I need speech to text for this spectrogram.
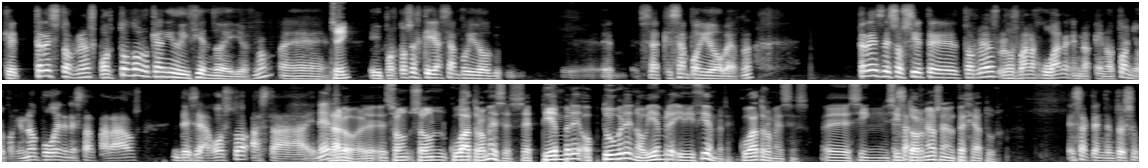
que tres torneos, por todo lo que han ido diciendo ellos, ¿no? Eh, sí. Y por cosas que ya se han podido, eh, que se han podido ver, ¿no? Tres de esos siete torneos los van a jugar en, otoño, porque no pueden estar parados desde agosto hasta enero. Claro, eh, son, son cuatro meses, septiembre, octubre, noviembre y diciembre, cuatro meses, sin, sin torneos en el PGA Tour. Exactamente. Entonces,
